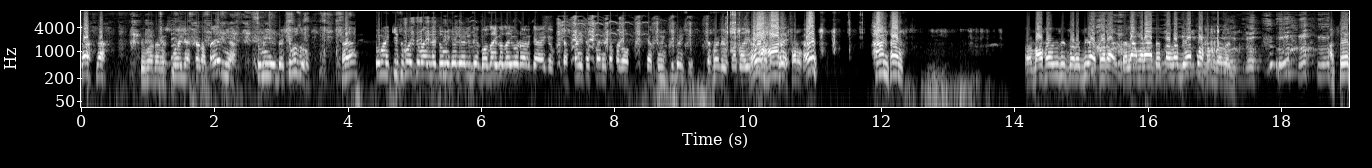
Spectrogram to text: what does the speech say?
যা, যা, তুই কথা কইস। একটা কথা এই মিয়া তুমি বেশি বুঝো? হ্যাঁ? তোমার কিছু কইতে পারি না তুমি খেলে হলি যে গজাই গজাই টেসমারি কথা কও। তুমি কি পাইছো টেসমারি কথা থাম থাম। তোর বাসায় যদি তোর বিয়ে করায় তাহলে আমার হাতে তালা বিয়ে পছন্দ করবে আর তোর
